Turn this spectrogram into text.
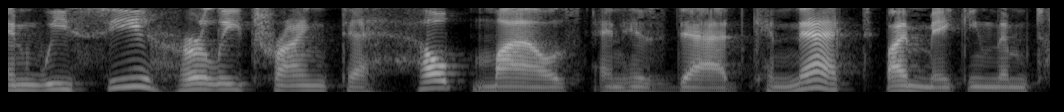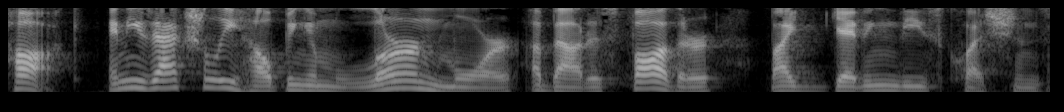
And we see Hurley trying to help Miles and his dad connect by making them talk. And he's actually helping him learn more about his father by getting these questions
